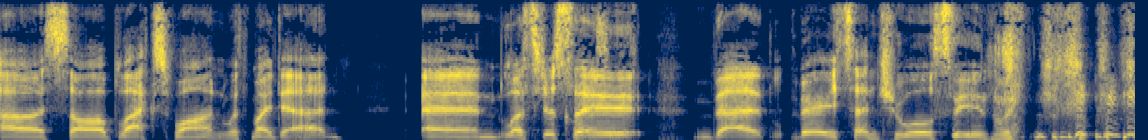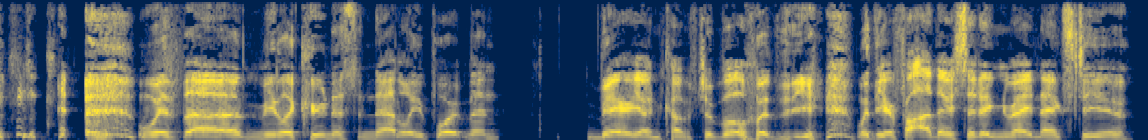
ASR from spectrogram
uh, saw Black Swan with my dad, and let's just say that very sensual scene with with uh, Mila Kunis and Natalie Portman. Very uncomfortable with you, with your father sitting right next to you,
